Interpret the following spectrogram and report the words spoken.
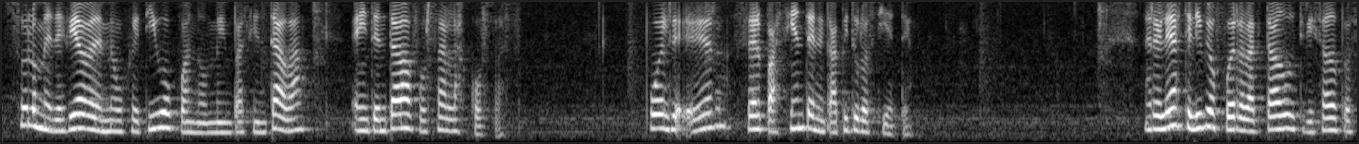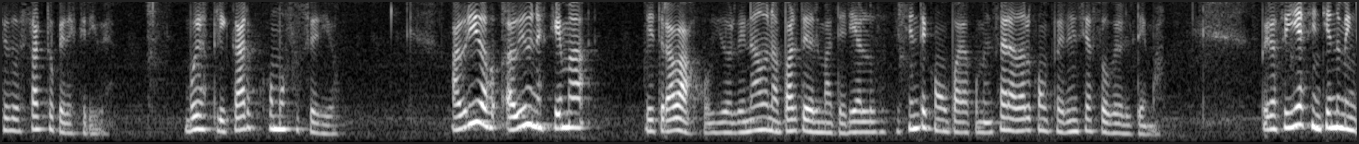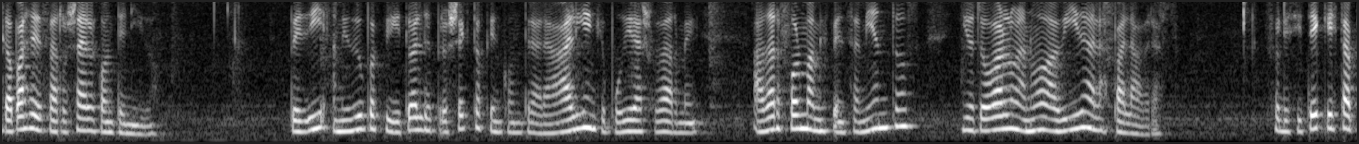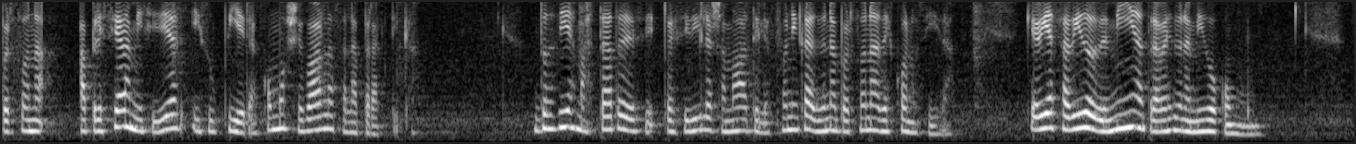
Solo me desviaba de mi objetivo cuando me impacientaba e intentaba forzar las cosas. Puedes leer Ser paciente en el capítulo 7. En realidad este libro fue redactado utilizando el proceso exacto que describe. Voy a explicar cómo sucedió. Había un esquema de trabajo y ordenado una parte del material lo suficiente como para comenzar a dar conferencias sobre el tema. Pero seguía sintiéndome incapaz de desarrollar el contenido. Pedí a mi grupo espiritual de proyectos que encontrara a alguien que pudiera ayudarme a dar forma a mis pensamientos y otorgarle una nueva vida a las palabras. Solicité que esta persona apreciara mis ideas y supiera cómo llevarlas a la práctica. Dos días más tarde recibí la llamada telefónica de una persona desconocida, que había sabido de mí a través de un amigo común.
